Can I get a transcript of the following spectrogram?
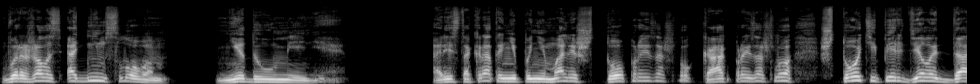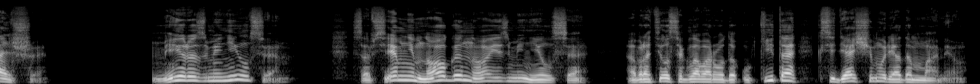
выражалась одним словом — недоумение. Аристократы не понимали, что произошло, как произошло, что теперь делать дальше. Мир изменился. Совсем немного, но изменился. Обратился глава рода Укита к сидящему рядом Мамио.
